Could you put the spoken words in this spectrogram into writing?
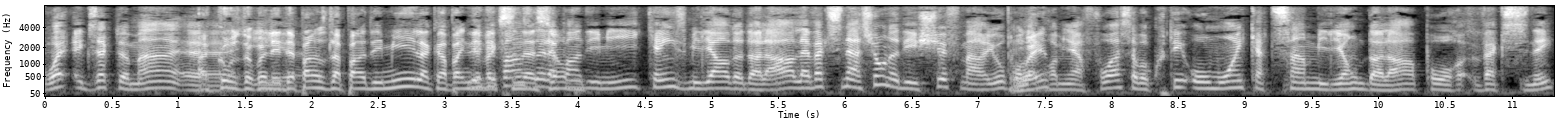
oui, exactement. à cause de quoi? les dépenses de la pandémie, la campagne de vaccination? Les dépenses de la pandémie, 15 milliards de dollars. La vaccination, on a des chiffres, Mario, pour la première fois. Ça va coûter au moins 400 millions de dollars pour vacciner.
